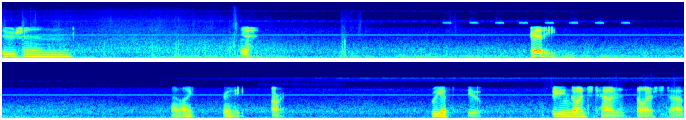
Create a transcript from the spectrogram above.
illusion. Yeah. Ready. I like ready. Alright. What do we have to do? We can go into town and sell our stuff.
